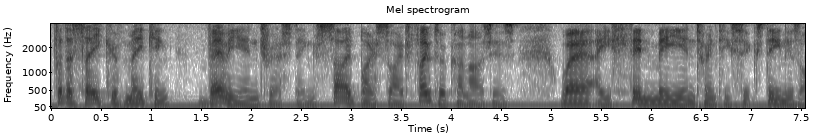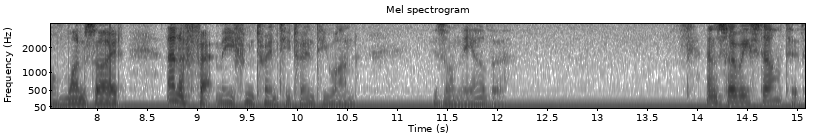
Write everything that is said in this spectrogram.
for the sake of making very interesting side by side photo collages where a thin me in 2016 is on one side and a fat me from 2021 is on the other. And so we started.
